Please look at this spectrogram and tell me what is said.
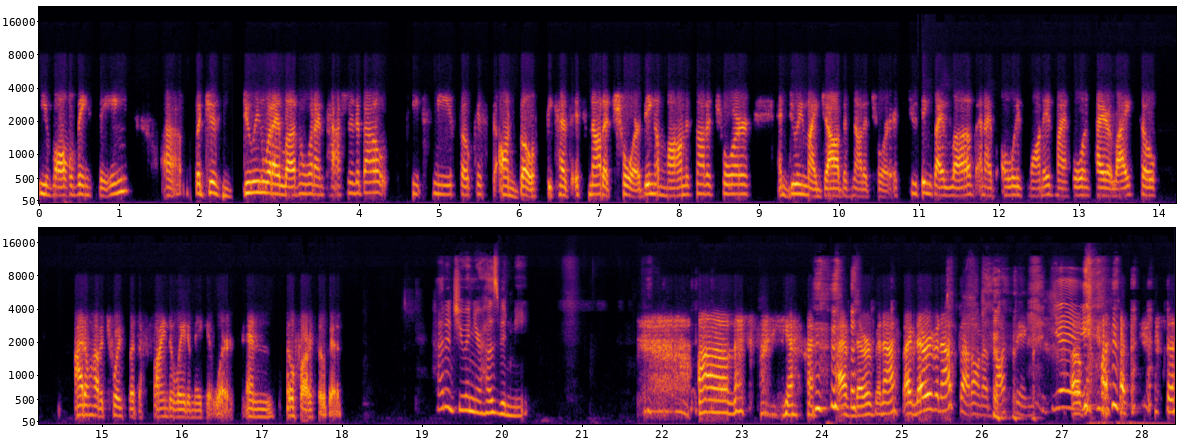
evolving thing. Uh, but just doing what I love and what I'm passionate about keeps me focused on both because it's not a chore. Being a mom is not a chore and doing my job is not a chore. It's two things I love and I've always wanted my whole entire life. So I don't have a choice but to find a way to make it work. And so far, so good. How did you and your husband meet? Um, that's funny. Yeah, I've never been asked. I've never been asked that on a boxing. Yay! Uh,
